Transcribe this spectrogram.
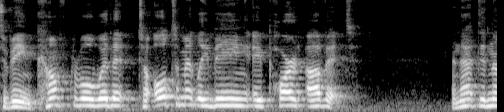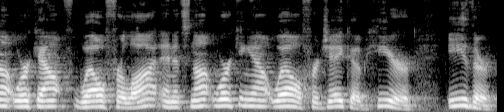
to being comfortable with it to ultimately being a part of it. And that did not work out well for Lot, and it's not working out well for Jacob here either.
